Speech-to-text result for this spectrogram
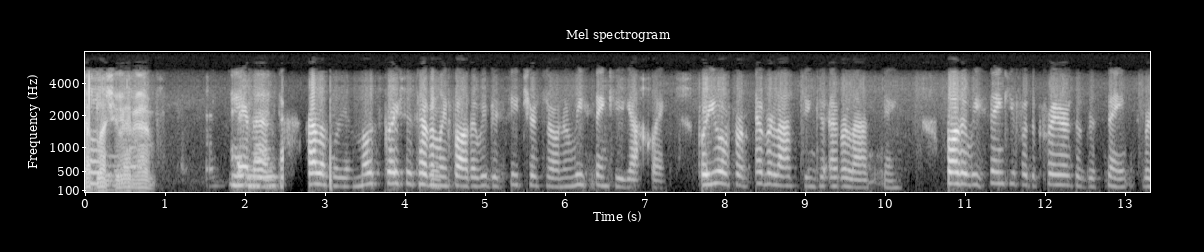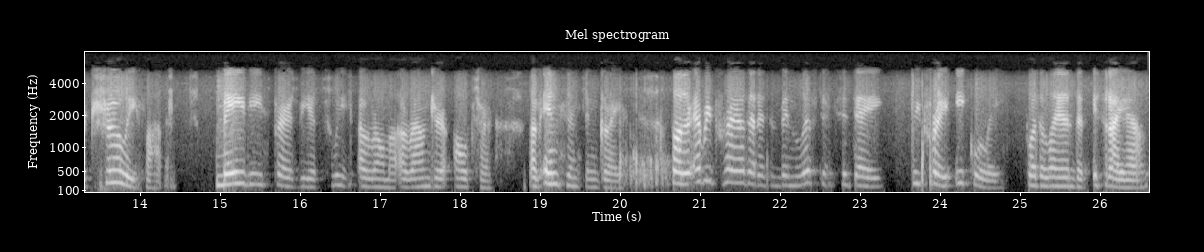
God bless you. Amen. Amen. Hallelujah. Most gracious Heavenly Father, we beseech your throne and we thank you, Yahweh, for you are from everlasting to everlasting. Father, we thank you for the prayers of the saints, for truly, Father, may these prayers be a sweet aroma around your altar of incense and grace. Father, every prayer that has been lifted today, we pray equally for the land of Israel,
